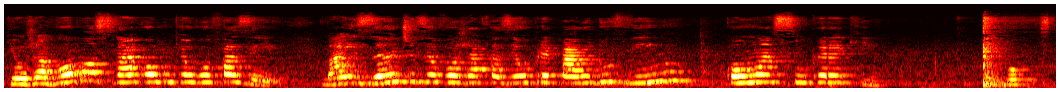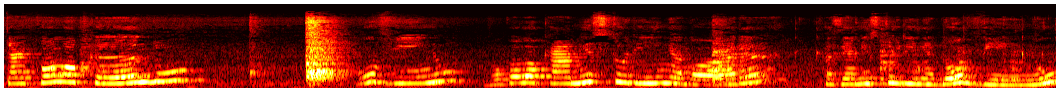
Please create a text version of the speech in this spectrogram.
que eu já vou mostrar como que eu vou fazer. Mas antes eu vou já fazer o preparo do vinho com o açúcar aqui. Vou estar colocando o vinho, vou colocar a misturinha agora fazer a misturinha do vinho.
